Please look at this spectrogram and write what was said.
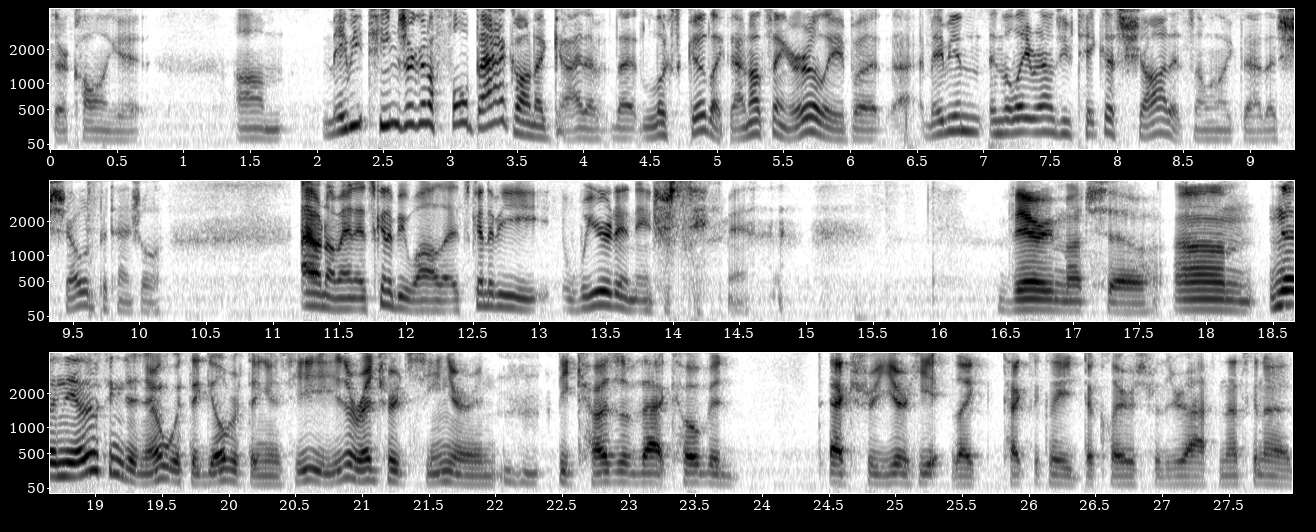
they're calling it, um, maybe teams are going to fall back on a guy that, that looks good like that. I'm not saying early, but uh, maybe in, in the late rounds you take a shot at someone like that that showed potential. I don't know, man. It's going to be wild. It's going to be weird and interesting, man. Very much so. Um, and the other thing to note with the Gilbert thing is he he's a redshirt senior, and mm-hmm. because of that COVID extra year, he like technically declares for the draft, and that's gonna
